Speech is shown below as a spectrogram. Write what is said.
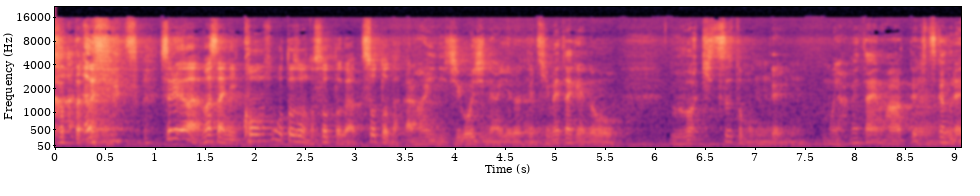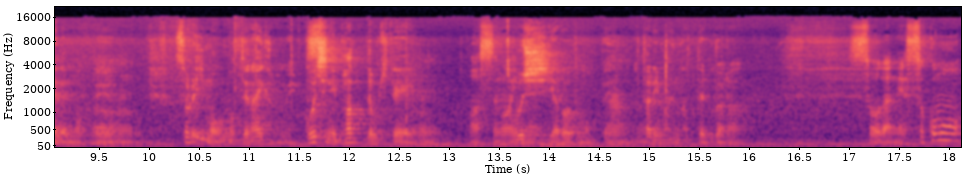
かった。それはまさにコンフォートゾーンの外が外だから。毎日5時にあげるって決めたけど、うわきついと思って、うん。もうやめたいなって2日ぐらいで思って、うんうんそれ今思ってないからね。5時にパッて起きて、うん。あすごい、ね、よしやろうと思って、うん当たり前になってるから。そうだね。そこも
